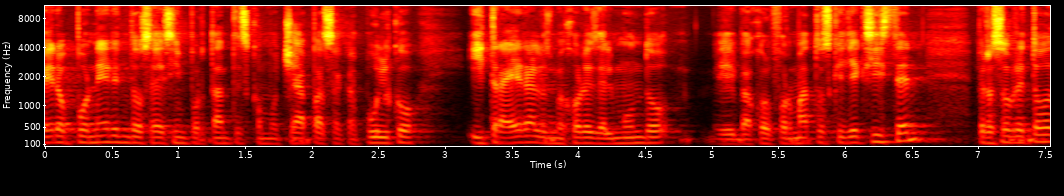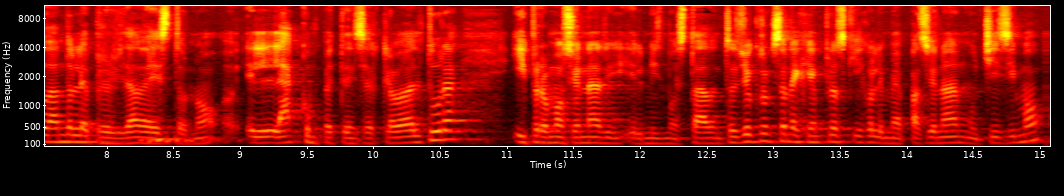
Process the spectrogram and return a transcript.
pero poner en dos sedes importantes como Chiapas Acapulco y traer a los mejores del mundo eh, bajo formatos que ya existen pero sobre todo dándole prioridad a esto no la competencia del clavado de altura y promocionar el mismo estado entonces yo creo que son ejemplos que híjole me apasionaban muchísimo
